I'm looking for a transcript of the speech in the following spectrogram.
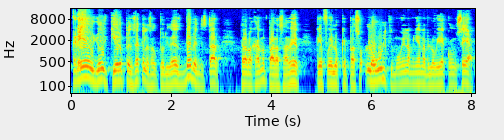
creo yo y quiero pensar que las autoridades deben de estar trabajando para saber qué fue lo que pasó. Lo último, hoy en la mañana lo veía con SEA,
